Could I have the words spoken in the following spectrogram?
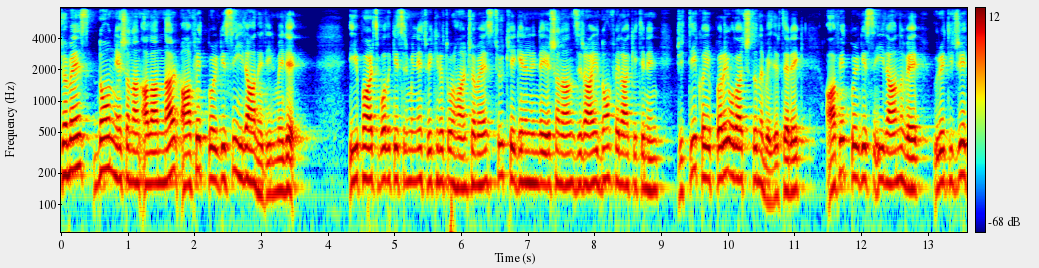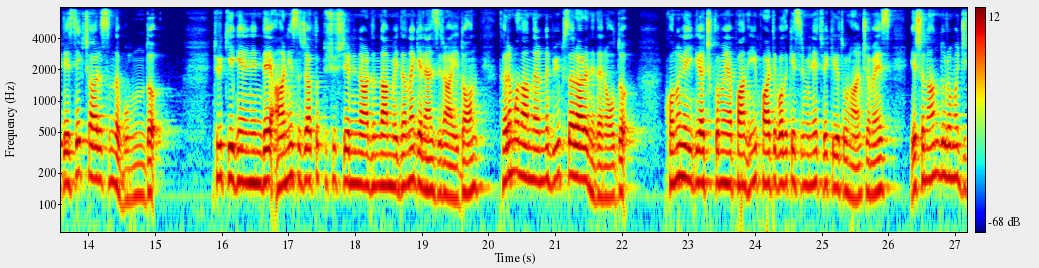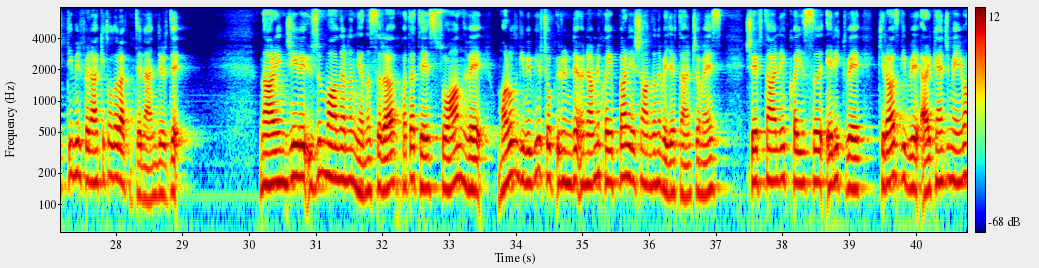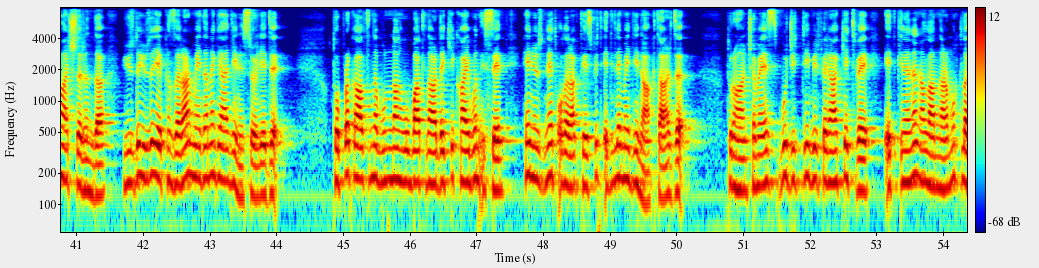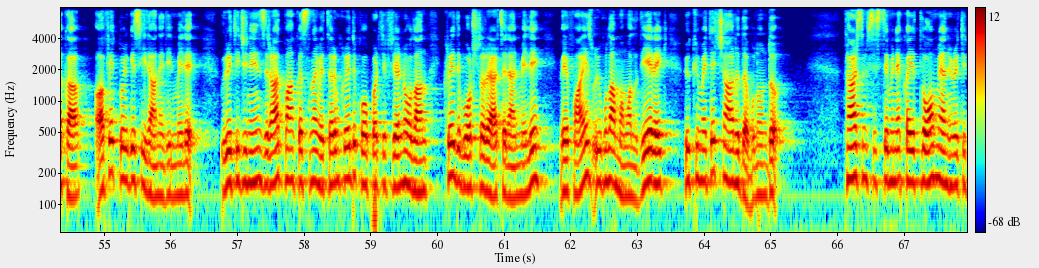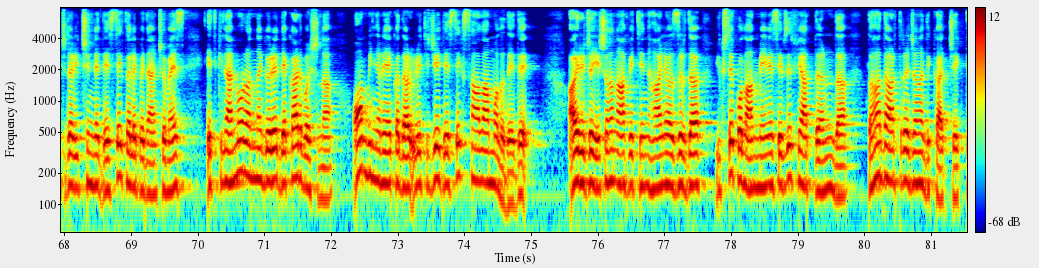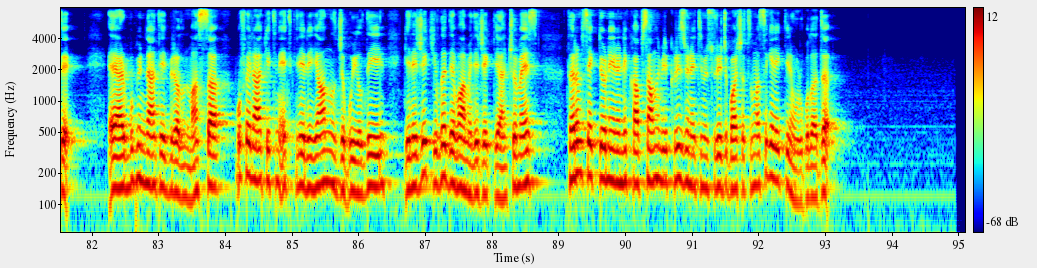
Çömez, don yaşanan alanlar afet bölgesi ilan edilmeli. İyi Parti Balıkesir Milletvekili Turhan Çömez, Türkiye genelinde yaşanan zirai don felaketinin ciddi kayıplara yol açtığını belirterek afet bölgesi ilanı ve üreticiye destek çağrısında bulundu. Türkiye genelinde ani sıcaklık düşüşlerinin ardından meydana gelen zirai don, tarım alanlarında büyük zarara neden oldu. Konuyla ilgili açıklama yapan İyi Parti Balıkesir Milletvekili Turhan Çömez, yaşanan durumu ciddi bir felaket olarak nitelendirdi. Narenciye ve üzüm bağlarının yanı sıra patates, soğan ve marul gibi birçok üründe önemli kayıplar yaşandığını belirten Çömez, şeftali, kayısı, erik ve kiraz gibi erkenci meyve ağaçlarında %100'e yakın zarar meydana geldiğini söyledi. Toprak altında bulunan hububatlardaki kaybın ise henüz net olarak tespit edilemediğini aktardı. Turhan Çömez, bu ciddi bir felaket ve etkilenen alanlar mutlaka afet bölgesi ilan edilmeli. Üreticinin Ziraat Bankası'na ve tarım kredi kooperatiflerine olan kredi borçları ertelenmeli ve faiz uygulanmamalı diyerek hükümete çağrıda bulundu. Tarsim sistemine kayıtlı olmayan üreticiler için de destek talep eden Çömez, etkilenme oranına göre dekar başına 10 bin liraya kadar üreticiye destek sağlanmalı dedi. Ayrıca yaşanan afetin hali hazırda yüksek olan meyve sebze fiyatlarını da daha da artıracağına dikkat çekti. Eğer bugünden tedbir alınmazsa bu felaketin etkileri yalnızca bu yıl değil, gelecek yılda devam edecek diyen Çömez, tarım sektörüne yönelik kapsamlı bir kriz yönetimi süreci başlatılması gerektiğini vurguladı.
